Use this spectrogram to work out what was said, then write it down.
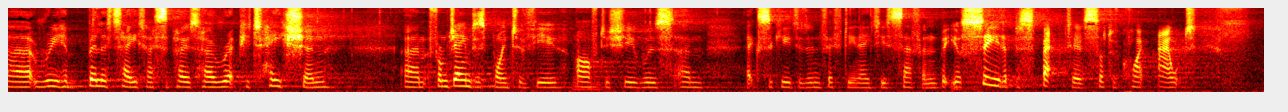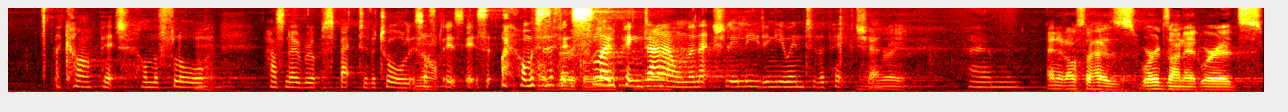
uh, rehabilitate, I suppose, her reputation um, from James's point of view mm-hmm. after she was um, executed in 1587. But you'll see the perspectives sort of quite out the carpet on the floor. Mm. Has no real perspective at all. It's, no. oft, it's, it's almost as if it's sloping yeah. down yeah. and actually leading you into the picture. Yeah, right. Um, and it also has words on it where it's,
